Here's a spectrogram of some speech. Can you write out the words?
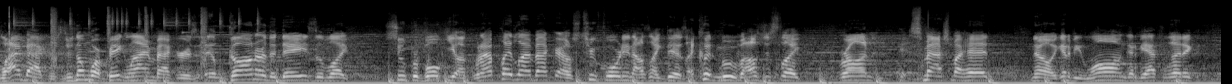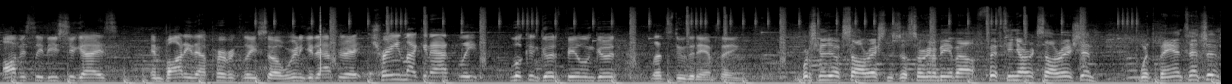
Linebackers, there's no more big linebackers. Gone are the days of like super bulky. Like when I played linebacker, I was 240 and I was like this. I couldn't move. I was just like run, smash my head. No, you gotta be long, gotta be athletic. Obviously these two guys embody that perfectly. So we're gonna get after it. Train like an athlete, looking good, feeling good. Let's do the damn thing. We're just gonna do accelerations. Just so we're gonna be about 15 yard acceleration with band tension.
